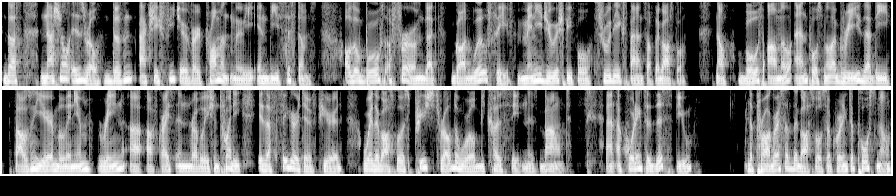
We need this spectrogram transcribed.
Thus, national Israel doesn't actually feature very prominently in these systems, although both affirm that God will save many Jewish people through the expanse of the gospel. Now, both Amil and Postmill agree that the thousand year millennium reign uh, of Christ in Revelation 20 is a figurative period where the gospel is preached throughout the world because Satan is bound. And according to this view, the progress of the gospel, so according to Postmill,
